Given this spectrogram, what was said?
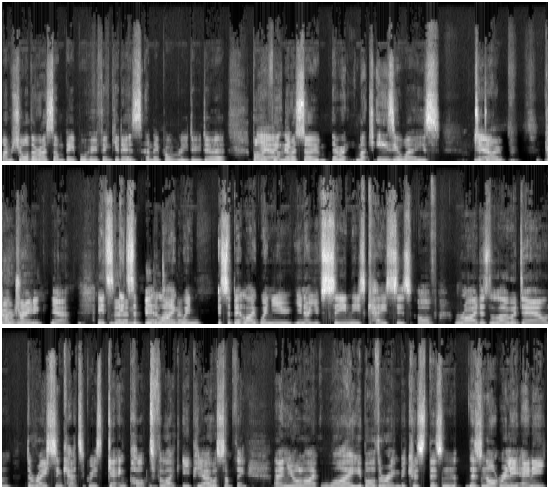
I'm sure there are some people who think it is, and they probably do do it. But yeah, I think I mean, there are so there are much easier ways to yeah. dope. Currently, training, yeah. It's than, it's a bit like when it's a bit like when you you know you've seen these cases of riders lower down the racing categories getting popped for like EPO or something. And you're like, why are you bothering? Because there's, n- there's not really any,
